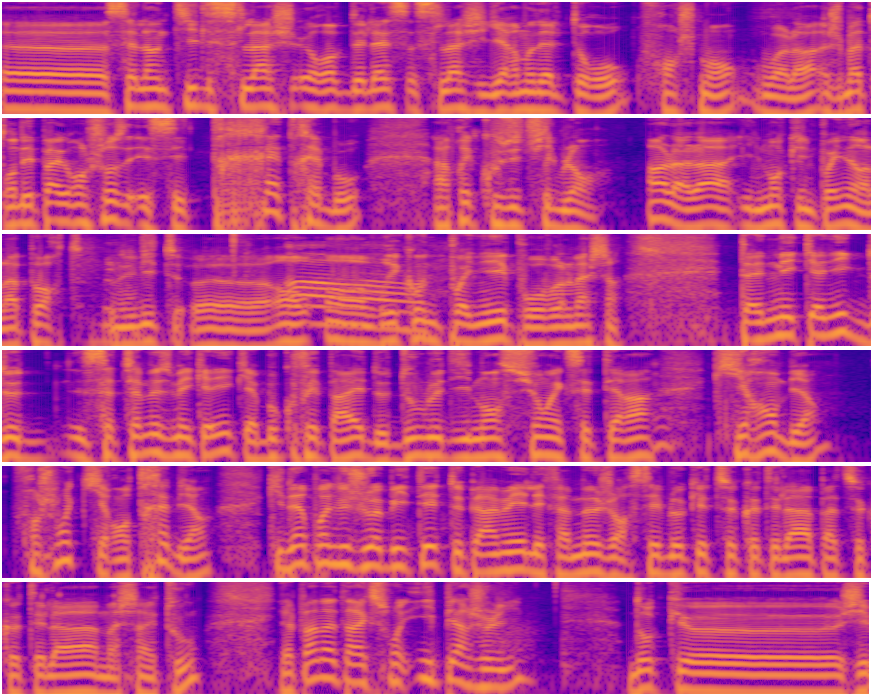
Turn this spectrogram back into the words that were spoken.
euh, Silent Hill slash Europe de l'Est slash Guillermo del Toro. Franchement, voilà. Je m'attendais pas à grand chose et c'est très très beau. Après, cousu de fil blanc. Oh là là, il manque une poignée dans la porte. Vite, euh, en, en Oh. briquant une poignée pour ouvrir le machin. T'as une mécanique de, cette fameuse mécanique qui a beaucoup fait parler de double dimension, etc., qui rend bien. Franchement, qui rend très bien, qui d'un point de vue jouabilité te permet les fameux genre c'est bloqué de ce côté-là, pas de ce côté-là, machin et tout. Il y a plein d'interactions hyper jolies. Donc euh, j'ai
